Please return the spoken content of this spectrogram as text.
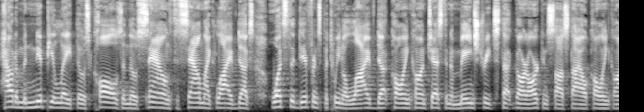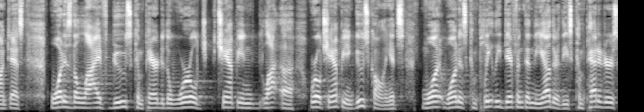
how to manipulate those calls and those sounds to sound like live ducks. What's the difference between a live duck calling contest and a Main Street Stuttgart, Arkansas style calling contest? What is the live goose compared to the world champion, uh, world champion goose calling? It's one, one is completely different than the other. These competitors,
